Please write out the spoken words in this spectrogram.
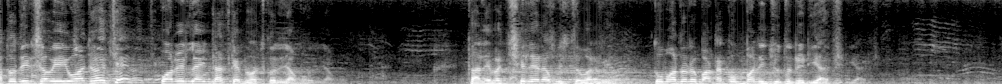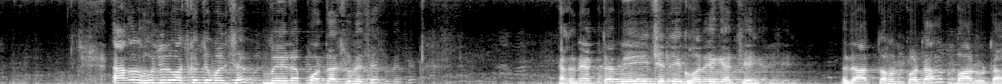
এতদিন সব এই ওয়াজ হয়েছে, পরের লাইনটা আজকে আমি ওয়াজ করে যাব। তাহলে এবার ছেলেরা বুঝতে পারবে, তোমাদেরও বাটা কোম্পানির জুতো রেডি আছে। এখন হুজুর ওয়াজ করছে বলছে মেয়েরা পর্দা শুনেছে। এখন একটা মেয়ে ছেলে ঘরে গেছে, রাত তখন কটা? বারোটা।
